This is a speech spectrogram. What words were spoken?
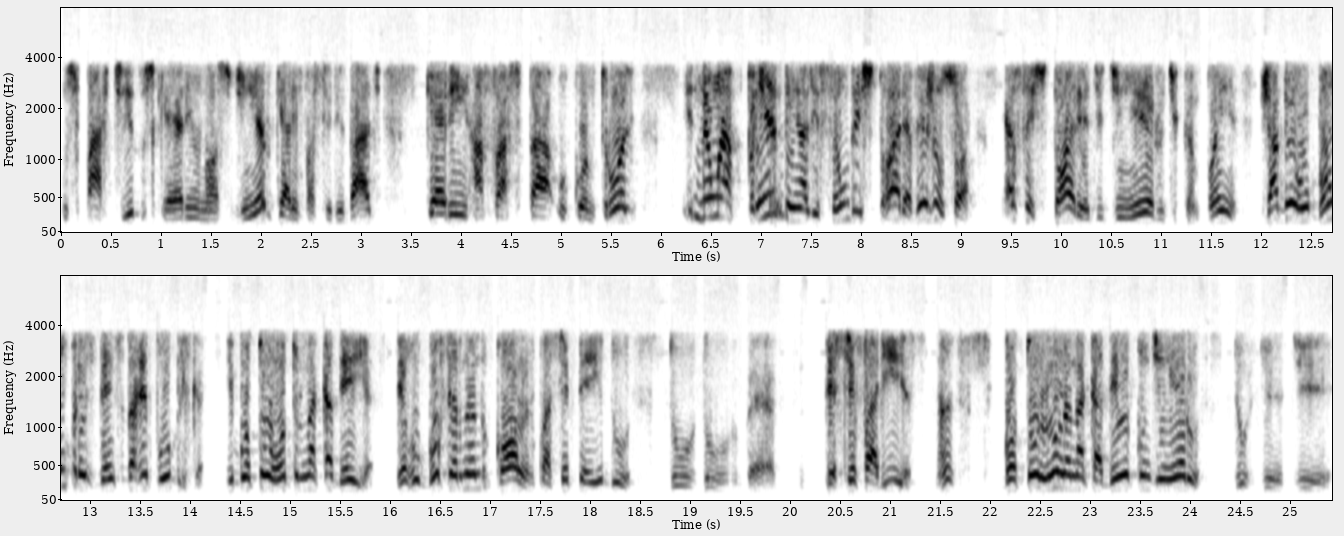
os partidos querem o nosso dinheiro, querem facilidade, querem afastar o controle e não aprendem a lição da história. Vejam só, essa história de dinheiro de campanha já derrubou um presidente da República e botou outro na cadeia. Derrubou Fernando Collor com a CPI do, do, do eh, PC Farias. né? Botou Lula na cadeia com dinheiro do, de, de-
